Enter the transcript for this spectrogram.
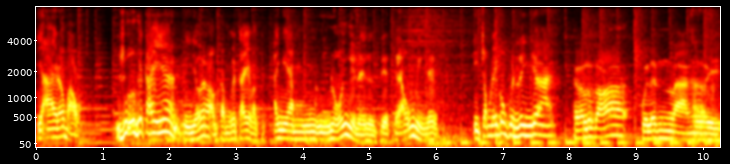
thì ai đó bảo giữ cái tay nhá. Mình nhớ họ cầm cái tay và anh em nối người này rồi kéo mình lên thì trong đấy có quyền linh chứ ai Thật ra lúc đó Quỳ Linh là người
